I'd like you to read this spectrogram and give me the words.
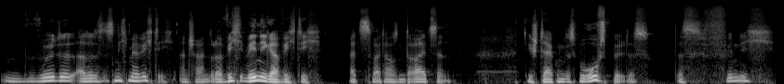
würde, also das ist nicht mehr wichtig anscheinend oder wich, weniger wichtig als 2013. Die Stärkung des Berufsbildes. Das finde ich,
